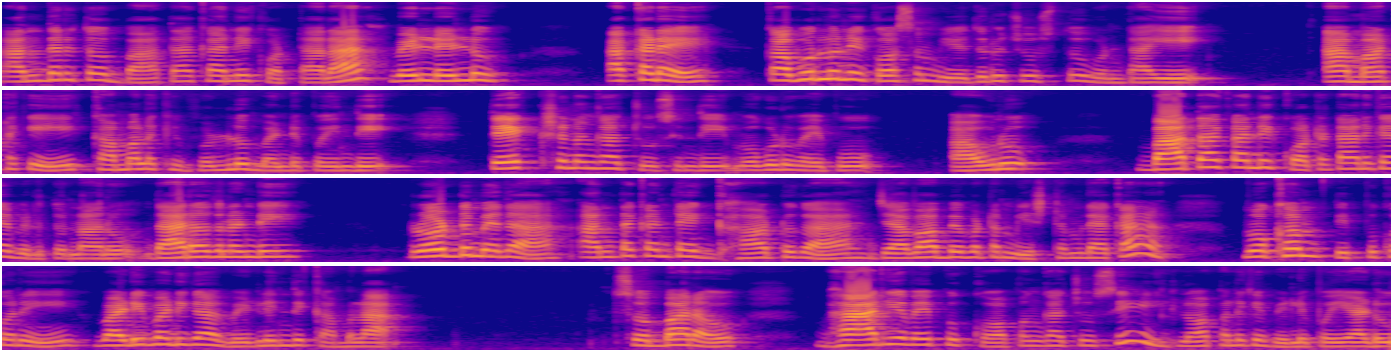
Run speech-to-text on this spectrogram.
అందరితో బాతాకాని కొట్టాలా? వెళ్ళెళ్ళు. అక్కడే కబుర్లు నీ కోసం ఎదురు చూస్తూ ఉంటాయి. ఆ మాటకి కమలకి ఒళ్ళు మండిపోయింది. తీక్షణంగా చూసింది మొగుడు వైపు. అవును బాతాకాన్ని కొట్టడానికే వెళుతున్నాను. దారోదులండి. రోడ్డు మీద అంతకంటే ఘాటుగా జవాబివ్వటం ఇష్టం లేక ముఖం తిప్పుకొని వడివడిగా వెళ్ళింది కమల. సుబ్బారావు భార్య వైపు కోపంగా చూసి లోపలికి వెళ్ళిపోయాడు.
